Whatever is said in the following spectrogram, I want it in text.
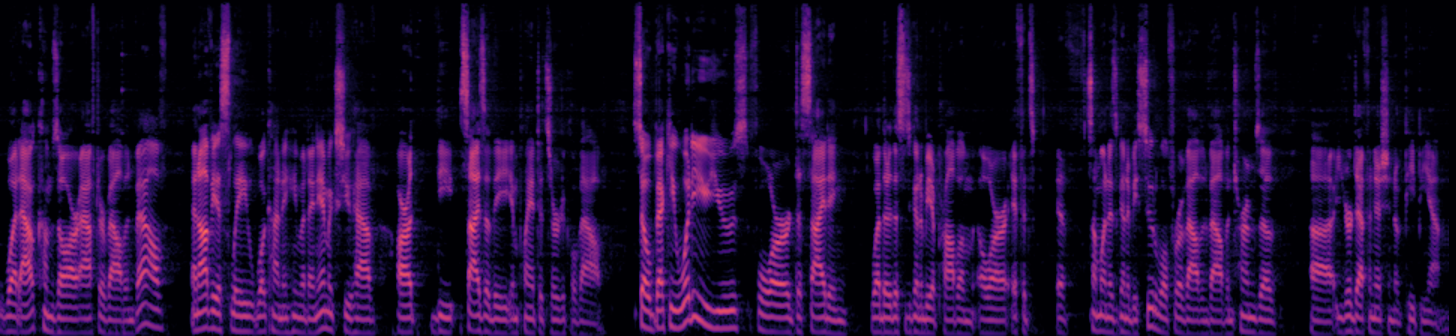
what outcomes are after valve and valve and obviously, what kind of hemodynamics you have are the size of the implanted surgical valve. So, Becky, what do you use for deciding whether this is going to be a problem or if it's if someone is going to be suitable for a valve and valve in terms of uh, your definition of ppm?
